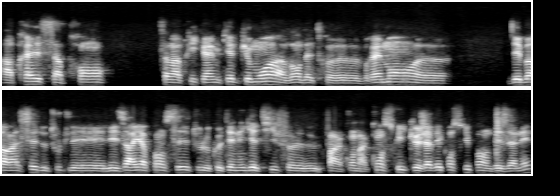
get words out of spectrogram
Après, ça prend, ça m'a pris quand même quelques mois avant d'être euh, vraiment euh, débarrassé de toutes les, les arrière-pensées, tout le côté négatif, euh, qu'on a construit, que j'avais construit pendant des années.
